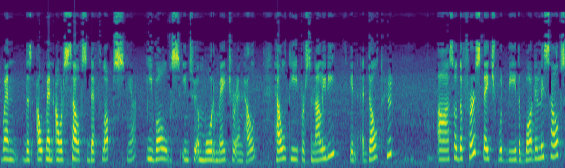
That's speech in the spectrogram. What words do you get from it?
when this when ourselves develops, yeah, evolves into a more mature and health, healthy personality in adulthood. Uh, so the first stage would be the bodily selves.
